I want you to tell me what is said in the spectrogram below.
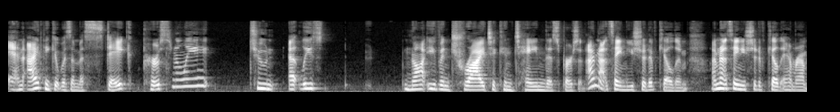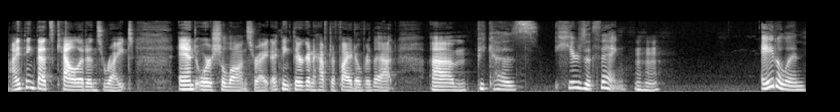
And I think it was a mistake, personally, to at least not even try to contain this person. I'm not saying you should have killed him. I'm not saying you should have killed Amaram. I think that's Kaladin's right and or Shallan's right. I think they're going to have to fight over that. Um, Because here's the thing. mhm. Adolin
